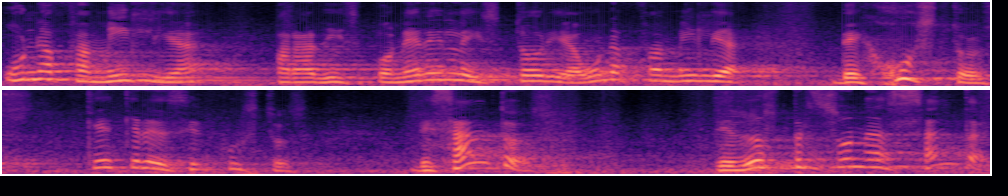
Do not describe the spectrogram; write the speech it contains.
una familia, para disponer en la historia una familia de justos. ¿Qué quiere decir justos? De santos, de dos personas santas,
